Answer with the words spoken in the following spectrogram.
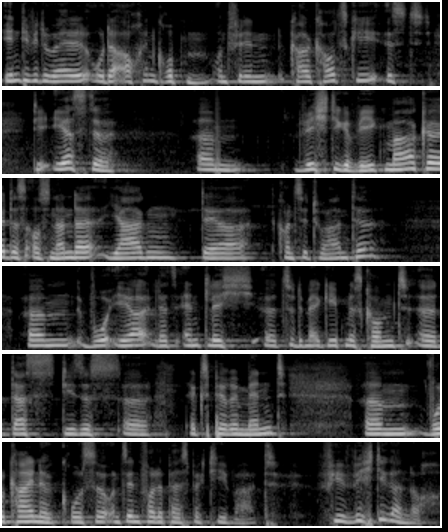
individuell oder auch in Gruppen. Und für den Karl Kautsky ist die erste ähm, wichtige Wegmarke das Auseinanderjagen der Konstituante, ähm, wo er letztendlich äh, zu dem Ergebnis kommt, äh, dass dieses äh, Experiment ähm, wohl keine große und sinnvolle Perspektive hat. Viel wichtiger noch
